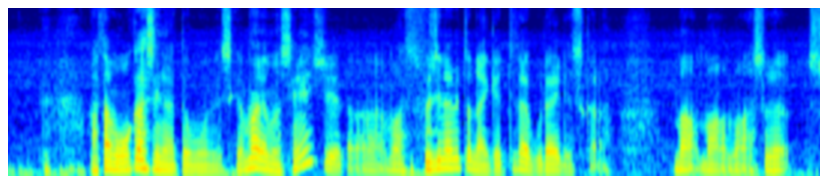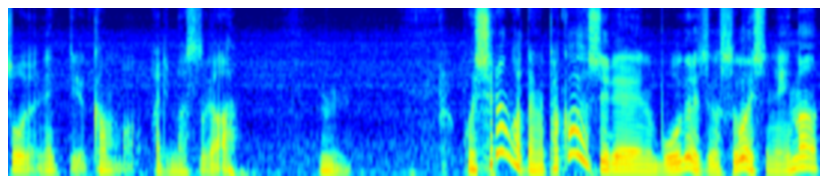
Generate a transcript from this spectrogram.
頭おかしいなと思うんですけど、まあでも選手やったかな。まあ藤波と投げてたぐらいですから。まあまあまあ、それはそうよねっていう感もありますが。うん。これ知らんかったのが高橋礼の防御率がすごいですね。今、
